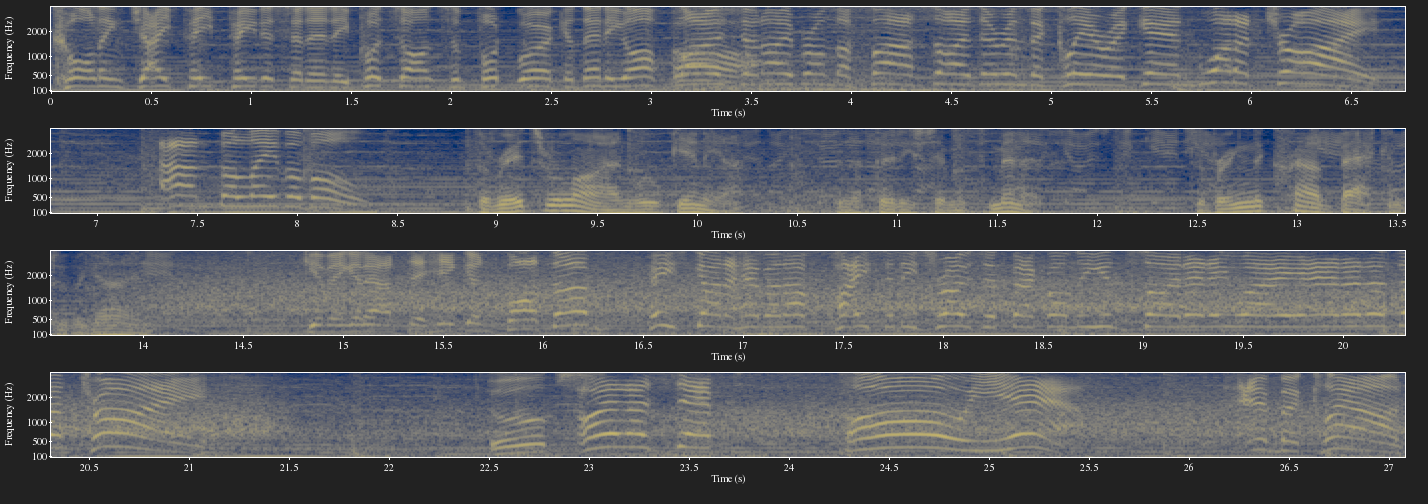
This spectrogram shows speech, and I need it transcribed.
calling JP Pietersen and he puts on some footwork and then he offloads Oh. and over on the far side they're in the clear again. What a try! Unbelievable. The Reds rely on Will Genia in the 37th minute to bring the crowd back into the game. Giving it out to Higginbotham. He's going to have enough pace and he throws it back on the inside anyway, and it is a try. Oops. Oh, intercept. Oh, yeah. And McLeod,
